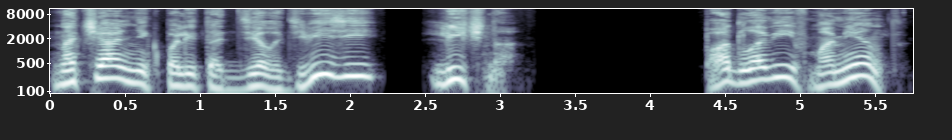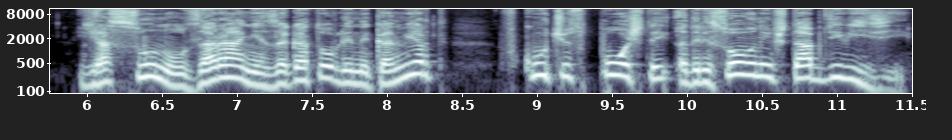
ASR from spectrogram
Начальник политотдела дивизии лично. Подловив момент, я сунул заранее заготовленный конверт в кучу с почтой, адресованной в штаб дивизии.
